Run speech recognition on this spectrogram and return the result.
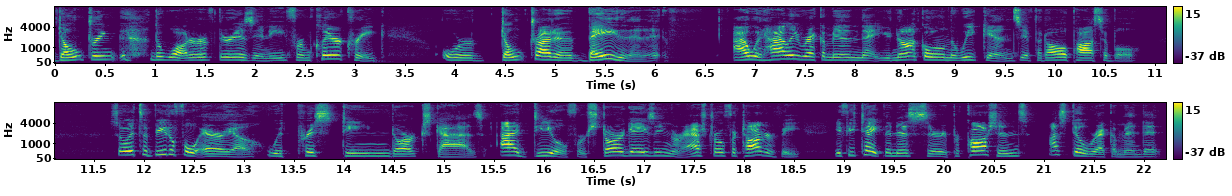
don't drink the water if there is any from Clear Creek or don't try to bathe in it. I would highly recommend that you not go on the weekends if at all possible. So it's a beautiful area with pristine dark skies, ideal for stargazing or astrophotography. If you take the necessary precautions, I still recommend it.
